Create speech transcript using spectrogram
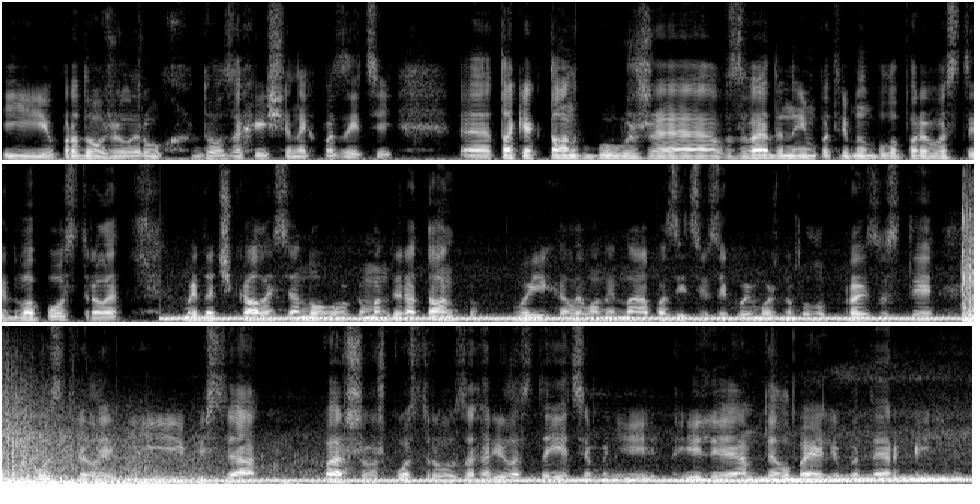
і продовжили рух до захищених позицій. Е, так як танк був вже взведений, їм потрібно було перевести два постріли. Ми дочекалися нового командира танку. Виїхали вони на позицію, з якої можна було произвести постріли. І після першого ж пострілу загорілась, здається, мені ілі МТЛБ, ілі ПТРК.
